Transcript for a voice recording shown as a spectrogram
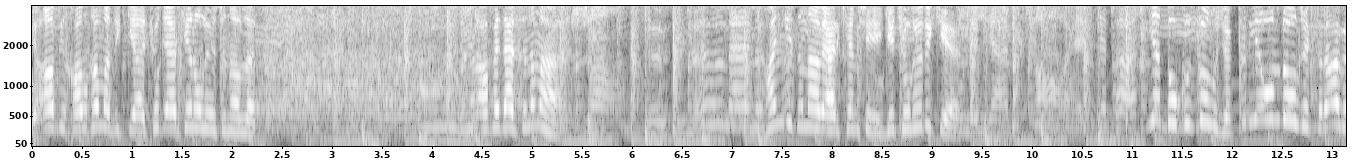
Ya abi kalkamadık ya çok erken oluyor sınavlar. Sen affedersin ama hangi sınav erken şeyi geç oluyordu ki? Ya 9'da olacaktır ya 10'da olacaktır abi.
